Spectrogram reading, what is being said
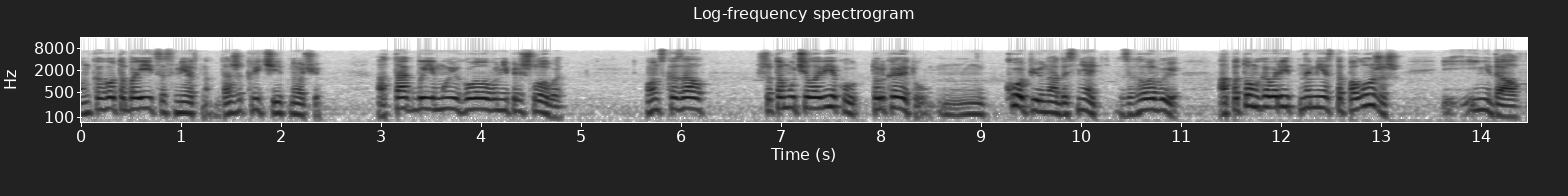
Он кого-то боится смертно, даже кричит ночью. А так бы ему и голову не пришло бы. Он сказал, что тому человеку только эту копию надо снять с головы, а потом, говорит, на место положишь, и, и не дал».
